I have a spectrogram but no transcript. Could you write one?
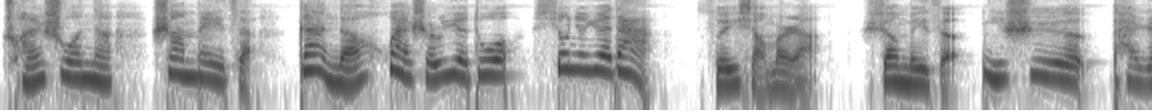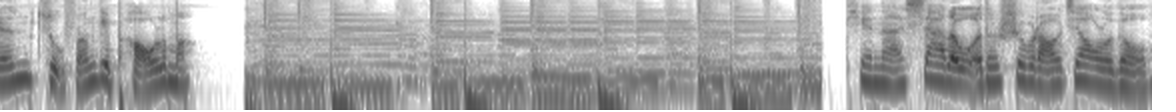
传说呢，上辈子干的坏事越多，凶就越大。所以小妹儿啊，上辈子你是把人祖坟给刨了吗？天哪，吓得我都睡不着觉了都。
